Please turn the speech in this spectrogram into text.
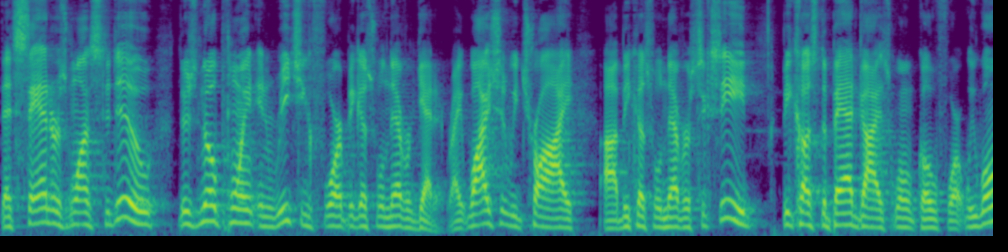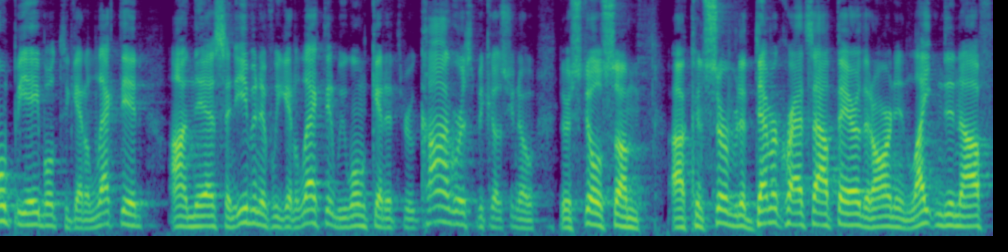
that Sanders wants to do, there's no point in reaching for it because we'll never get it, right? Why should we try? Uh, because we'll never succeed because the bad guys won't go for it. We won't be able to get elected on this. And even if we get elected, we won't get it through Congress because, you know, there's still some uh, conservative Democrats out there that aren't enlightened enough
